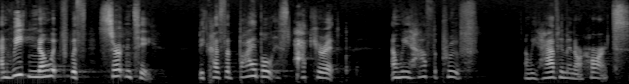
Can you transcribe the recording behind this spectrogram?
and we know it with certainty because the Bible is accurate, and we have the proof, and we have Him in our hearts.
